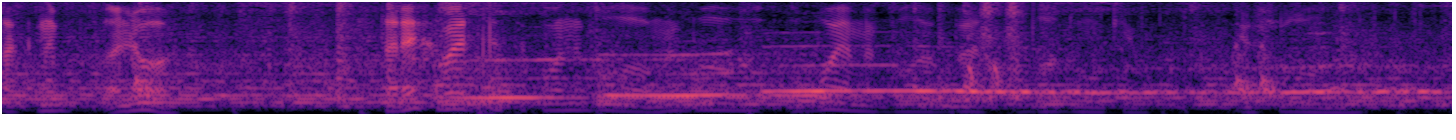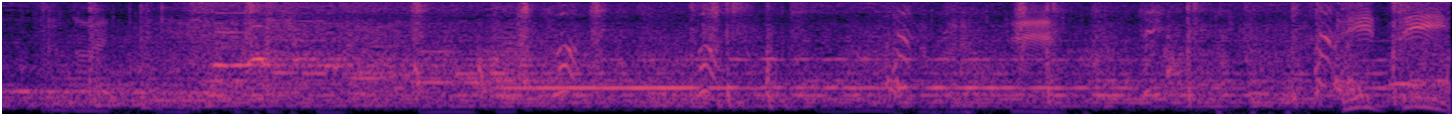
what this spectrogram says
Так не. Алло. В старих версіях такого не було. Ми були обоями були без обладунків і шолому. Ти.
